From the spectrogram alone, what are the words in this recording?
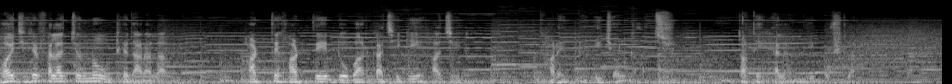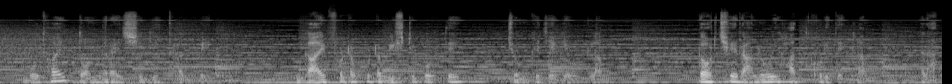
ভয় ঝেড়ে ফেলার জন্য উঠে দাঁড়ালাম। হাঁটতে হাঁটতে ডোবার কাছে গিয়ে হাজির। ধারে একটা হিজল গাছ। তাতে হেলান দিয়ে বসলাম। বোধহয় তন্দ্রা এসে গিয়ে থাকবে। গায়ে ফোটা ফোটা বৃষ্টি পড়তে চমকে জেগে উঠলাম। টর্চের আলোয় হাত ঘড়ি দেখলাম, রাত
